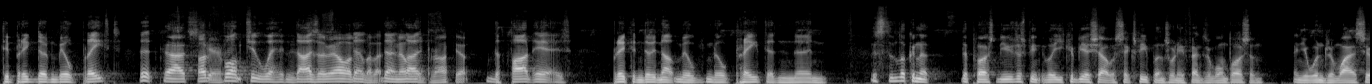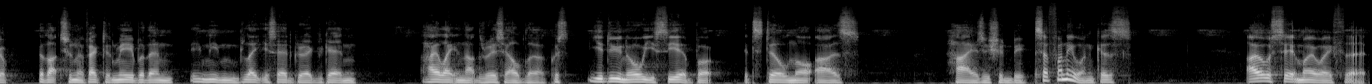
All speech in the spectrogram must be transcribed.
to break down male pride. That's- yeah. Unfortunately, that's, a relevant that- of it. that- Relevant that's to that, the part of it is breaking down that male, male pride and then It's the looking at the person you've just been. Well, you could be a shout with six people and it's only affected one person, and you're wondering why. So that shouldn't have affected me, but then even like you said, Greg, again, highlighting that there is help there because you do know you see it, but it's still not as high as it should be. It's a funny one because I always say to my wife that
